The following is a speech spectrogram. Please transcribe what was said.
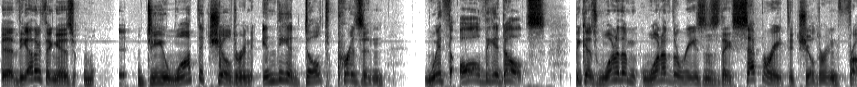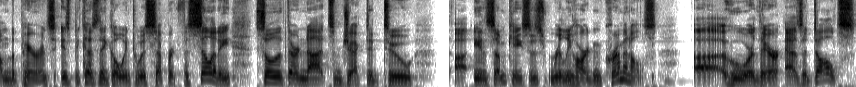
uh, the other thing is, uh, do you want the children in the adult prison with all the adults? Because one of them, one of the reasons they separate the children from the parents is because they go into a separate facility so that they're not subjected to, uh, in some cases, really hardened criminals uh, who are there as adults.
